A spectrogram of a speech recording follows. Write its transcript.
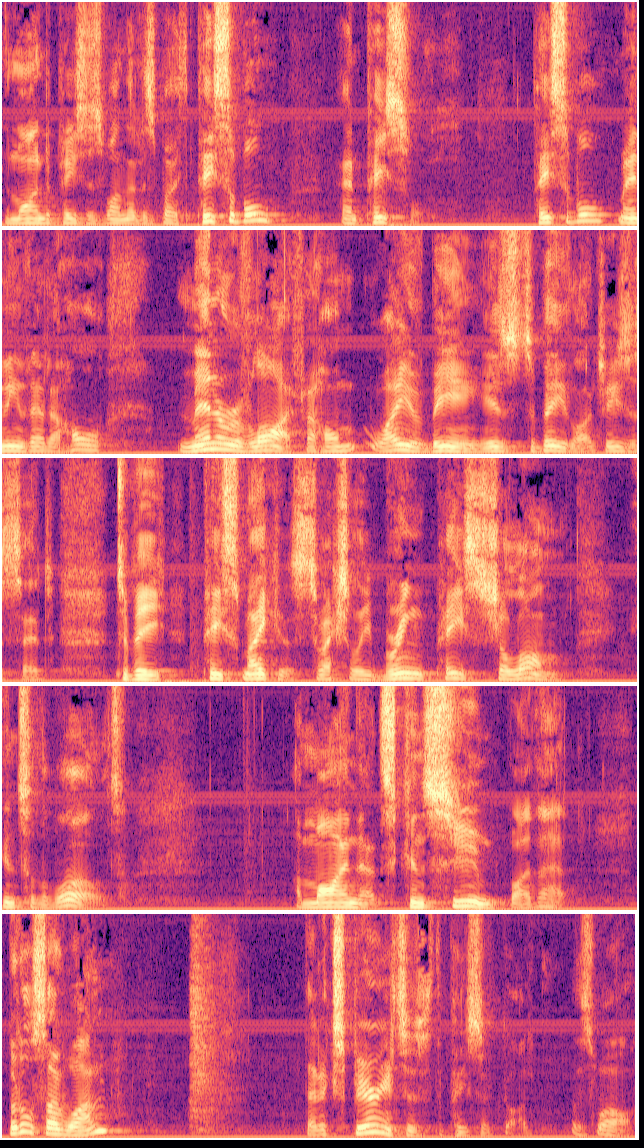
The mind of peace is one that is both peaceable and peaceful. Peaceable, meaning that a whole manner of life, a whole way of being is to be, like Jesus said, to be peacemakers, to actually bring peace, shalom, into the world a mind that's consumed by that, but also one that experiences the peace of God as well,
